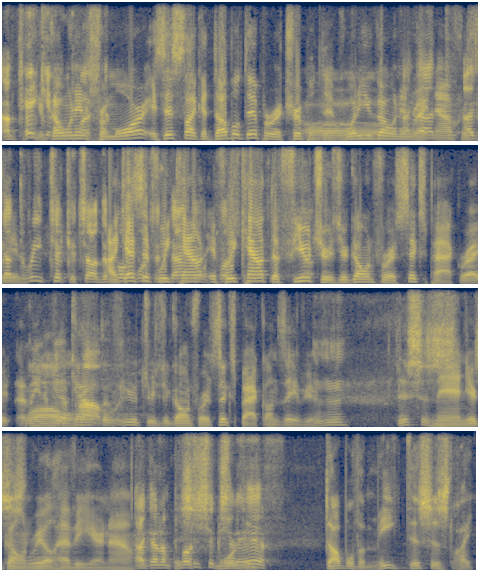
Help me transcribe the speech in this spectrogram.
I'm taking You're them going in for the- more. Is this like a double dip or a triple dip? What are you going in I right got now th- for I got Xavier? three tickets. The I guess if we count if we count the 250 now. futures, you're going for a six pack, right? I mean, Wow. if Yeah, you count the futures, you're going for a six pack on Xavier. Mm-hmm. This is Man, you're this is going real heavy here now. I got them This plus is six more and a than- half. double the meat. This is like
